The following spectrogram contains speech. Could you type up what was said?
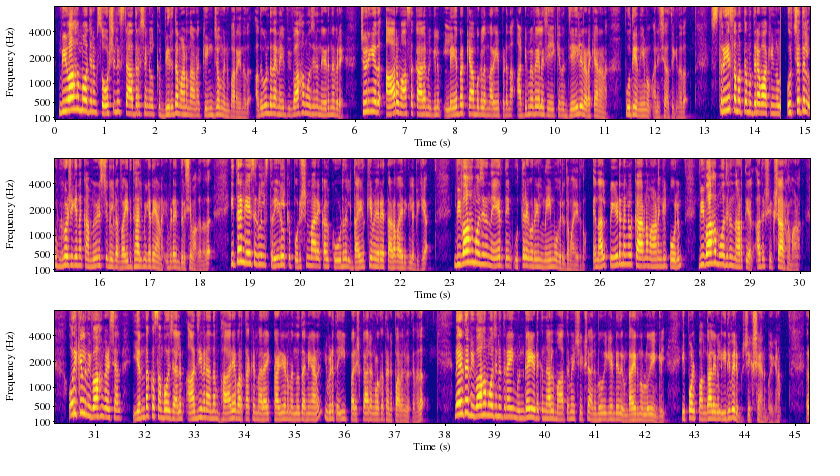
വിവാഹമോചനം സോഷ്യലിസ്റ്റ് ആദർശങ്ങൾക്ക് വിരുദ്ധമാണെന്നാണ് കിങ് ജോങ് ഉൻ പറയുന്നത്. അതുകൊണ്ട് തന്നെ വിവാഹമോചനം നേടുന്നവരെ ചുരുങ്ങിയത് ആറു മാസക്കാലമെങ്കിലും ലേബർ ക്യാമ്പുകൾ എന്നറിയപ്പെടുന്ന അടിമവേല ചെയ്യിക്കുന്ന ജയിലിൽ അടയ്ക്കാനാണ് പുതിയ നിയമം അനുശാസിക്കുന്നത്. സ്ത്രീ സമത്വ മുദ്രാവാക്യങ്ങൾ ഉച്ചത്തിൽ ഉദ്ഘോഷിക്കുന്ന കമ്മ്യൂണിസ്റ്റുകളുടെ വൈരുദ്ധാത്മികതയാണ് ഇവിടെ ദൃശ്യമാകുന്നത്. ഇത്തരം കേസുകളിൽ സ്ത്രീകൾക്ക് പുരുഷന്മാരെക്കാൾ കൂടുതൽ ദൈർഘ്യമേറിയ തടവായിരിക്കും ലഭിക്കുക. വിവാഹമോചനം നേരത്തെയും ഉത്തര കൊറിയയിൽ നിയമവിരുദ്ധമായിരുന്നു. എന്നാൽ പീഡനങ്ങൾ കാരണമാണെങ്കിൽ പോലും വിവാഹമോചനം നടത്തിയാൽ അത് ശിക്ഷാർഹമാണ്. ഒരിക്കൽ വിവാഹം കഴിച്ചാൽ എന്തൊക്കെ സംഭവിച്ചാലും ആജീവനാന്തം ഭാര്യ ഭർത്താക്കന്മാരായി കഴിയണമെന്ന് തന്നെയാണ് ഇവിടുത്തെ ഈ പരിഷ്കാരങ്ങളൊക്കെ തന്നെ പറഞ്ഞു വെക്കുന്നത്. നേരത്തെ വിവാഹമോചനത്തിനായി മുൻകൈ എടുക്കുന്ന ആൾ മാത്രമേ ശിക്ഷ അനുഭവിക്കേണ്ടത് ഉണ്ടായിരുന്നുള്ളൂ എങ്കിൽ ഇപ്പോൾ പങ്കാളികൾ ഇരുവരും ശിക്ഷ അനുഭവിക്കണം.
